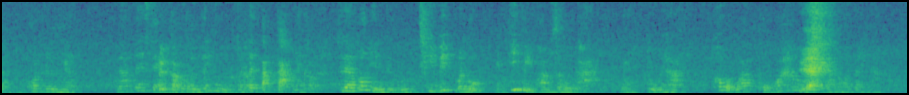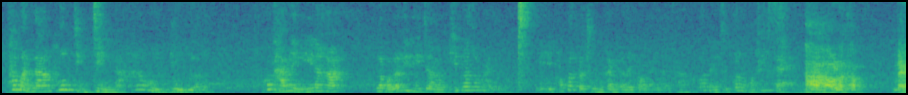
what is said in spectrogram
กัน คนหนึ่งเนี่ยนะได้แสนเป็นตรรกะคนหนึ่งได้หมื่นนะเป็นตักกะเนี่ยครับแสดงว่าเขาเห็นถึงชีวิตมนุษย์ที่มีความเสมอภาคอืมถูกไหมคะเขาบอกว่าผมว่าห้าหมื่นน่าน้อยไปนะ ถ้ามันน้ำท่วมจริงๆอะห้าหมื่นอยู่เหรอเขาถามอย่างนี้นะคะ เราบอกแล้วดีๆจะคิดว่าเท่าไหร่เอ๊ะเขาก็ประชุมกันอะไรต่ออะไรหลายครั้งก็ไหนสุดก็ลงมาที่แสนเอาละครับแหม่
